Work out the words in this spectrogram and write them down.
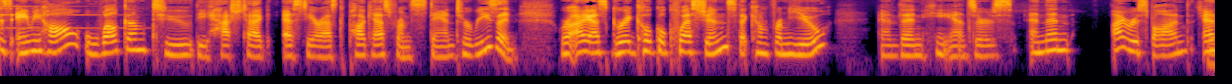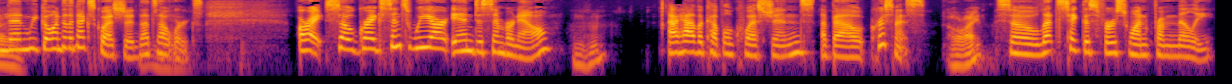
is Amy Hall. Welcome to the hashtag STR Ask podcast from Stand to Reason, where I ask Greg Koukl questions that come from you, and then he answers, and then I respond, That's and right. then we go on to the next question. That's how it works. All right. So, Greg, since we are in December now, mm-hmm. I have a couple of questions about Christmas. All right. So, let's take this first one from Millie.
